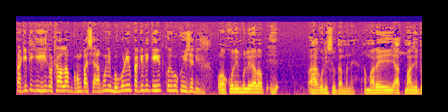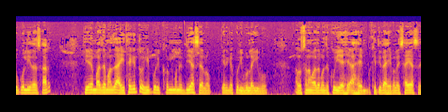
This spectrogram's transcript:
প্ৰাকৃতিক কৃষিৰ কথা অলপ গম পাইছে। আপুনি বগৰীৰ প্ৰাকৃতিক কৃষিত কৰিব খুজিছে নেকি? অঁ কৰিম বুলি অলপ আশা কৰিছোঁ তাৰমানে। আমাৰ এই আত্মাৰ যিটো কলিতা ছাৰ সিয়ে মাজে মাজে আহি থাকেতো সি পৰীক্ষণ মানে দি আছে অলপ কেনেকৈ কৰিব লাগিব। আলোচনা মাজে মাজে কৰি আহি আহে খেতিত আহি পেলাই চাই আছে।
